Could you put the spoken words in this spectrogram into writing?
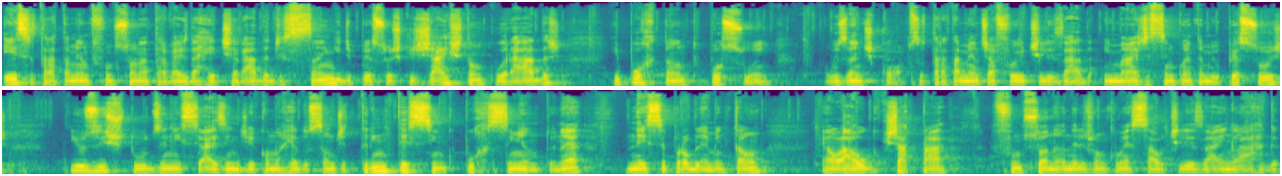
Esse tratamento funciona através da retirada de sangue de pessoas que já estão curadas e, portanto, possuem os anticorpos. O tratamento já foi utilizado em mais de 50 mil pessoas e os estudos iniciais indicam uma redução de 35% né, nesse problema. Então, é algo que já está funcionando, eles vão começar a utilizar em larga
